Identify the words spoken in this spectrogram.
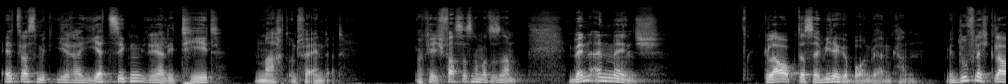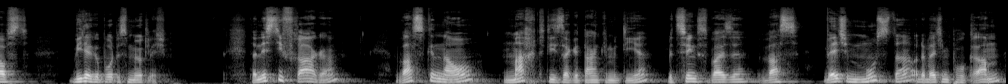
etwas mit ihrer jetzigen Realität macht und verändert. Okay, ich fasse das nochmal zusammen. Wenn ein Mensch glaubt, dass er wiedergeboren werden kann, wenn du vielleicht glaubst, Wiedergeburt ist möglich, dann ist die Frage, was genau macht dieser Gedanke mit dir, beziehungsweise was, welchem Muster oder welchem Programm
